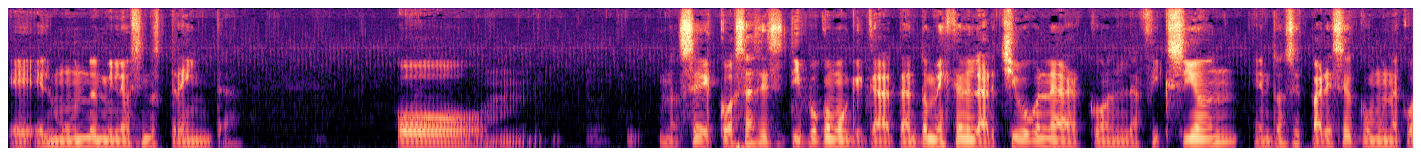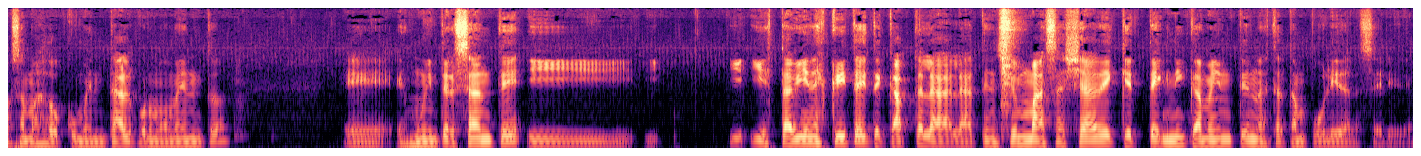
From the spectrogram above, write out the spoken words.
el mundo en 1930. O no sé, cosas de ese tipo como que cada tanto mezclan el archivo con la, con la ficción, entonces parece como una cosa más documental por momento. Eh, es muy interesante y, y- está bien escrita y te capta la, atención más allá de que técnicamente no está tan pulida la serie.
